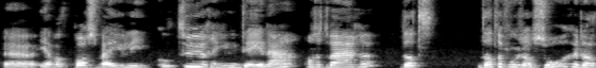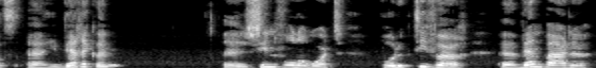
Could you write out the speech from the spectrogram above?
uh, ja, wat past bij jullie cultuur en jullie DNA als het ware, dat dat ervoor zal zorgen dat uh, je werken zinvoller wordt, productiever, wendbaarder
